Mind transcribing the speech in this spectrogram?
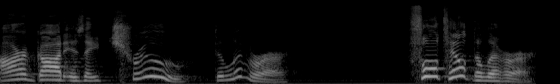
Our God is a true deliverer, full tilt deliverer.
